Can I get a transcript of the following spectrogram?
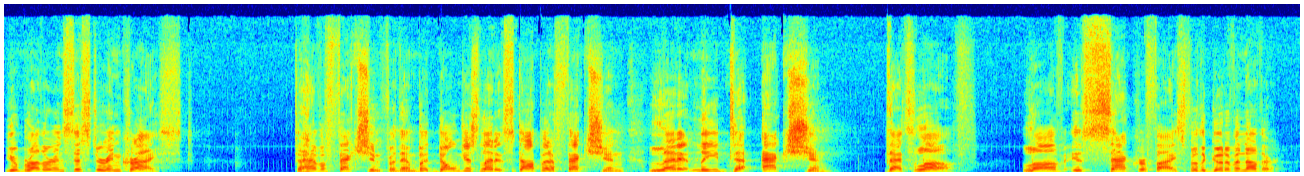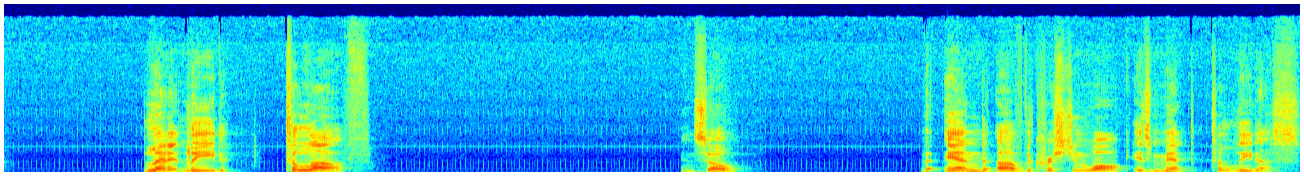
your brother and sister in Christ, to have affection for them. But don't just let it stop at affection, let it lead to action. That's love. Love is sacrifice for the good of another. Let it lead to love. And so, the end of the Christian walk is meant to lead us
